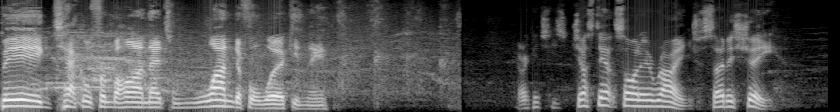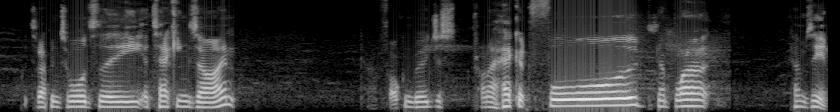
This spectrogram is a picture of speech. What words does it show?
Big tackle from behind. That's wonderful work in there. I reckon she's just outside her range. So does she. Puts it up in towards the attacking zone. Falkenberg just trying to hack it forward. Now Bla- comes in.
